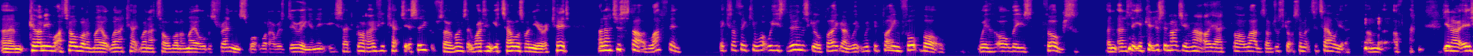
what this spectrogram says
Because um, I mean, what I told one of my when I kept, when I told one of my oldest friends what, what I was doing, and he, he said, "God, how have you kept it a secret for so long?" I said, "Why didn't you tell us when you were a kid?" And I just started laughing because I'm thinking what we used to do in the school playground, we, would be playing football with all these thugs. And, and so you can just imagine that. Oh yeah, oh lads, I've just got something to tell you. You know, it,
